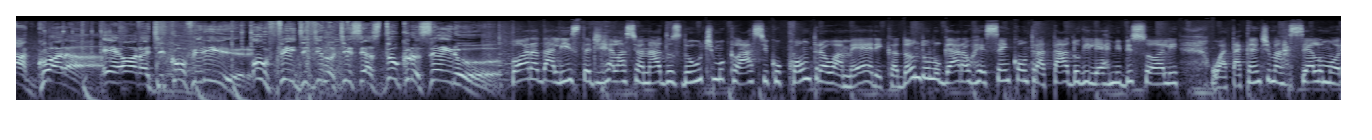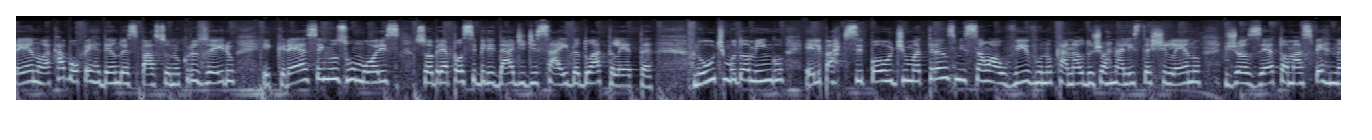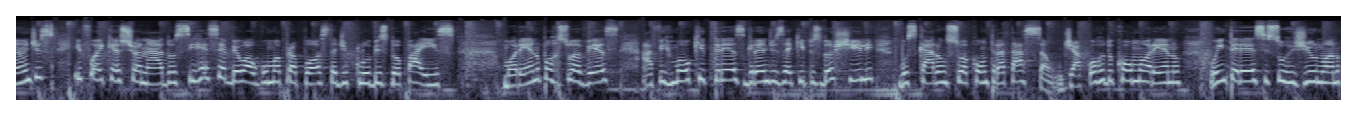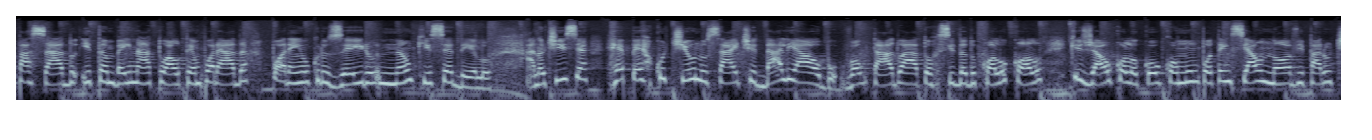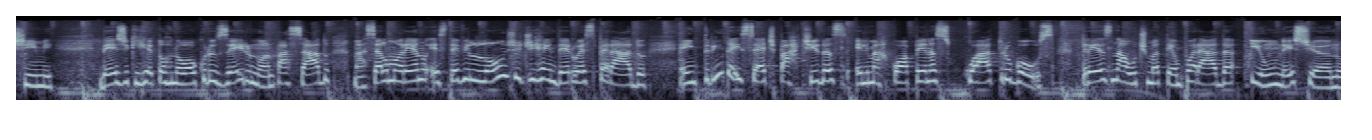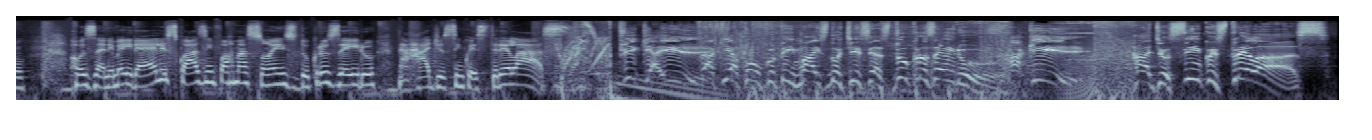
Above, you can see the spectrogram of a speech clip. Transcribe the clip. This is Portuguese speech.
Agora é hora de conferir o feed de notícias do Cruzeiro. Fora da lista de relacionados do último clássico contra o América, dando lugar ao recém-contratado Guilherme Bissoli, o atacante Marcelo Moreno acabou perdendo espaço no Cruzeiro e crescem os rumores sobre a possibilidade de saída do atleta. No último domingo, ele participou de uma transmissão ao vivo no canal do jornalista chileno José Tomás Fernandes e foi questionado se recebeu alguma proposta de clubes do país. Moreno, por sua vez, afirmou que três grandes equipes do Chile buscaram sua contratação. De acordo com Moreno, o interesse surgiu no ano passado e também na atual temporada, porém o Cruzeiro não quis cedê-lo. A notícia repercutiu no site Dali Albo, voltado à torcida do Colo-Colo, que já o colocou como um potencial 9 para o time. Desde que retornou ao Cruzeiro no ano passado, Marcelo Moreno esteve longe de render o esperado. Em 37 partidas, ele marcou apenas 4 gols, 3 na última temporada e um neste ano. Rosane Meirelles com as informações do Cruzeiro na Rádio 5 Estrelas. Fique aí! Daqui a pouco tem mais notícias do Cruzeiro. Aqui, Rádio 5 Estrelas.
